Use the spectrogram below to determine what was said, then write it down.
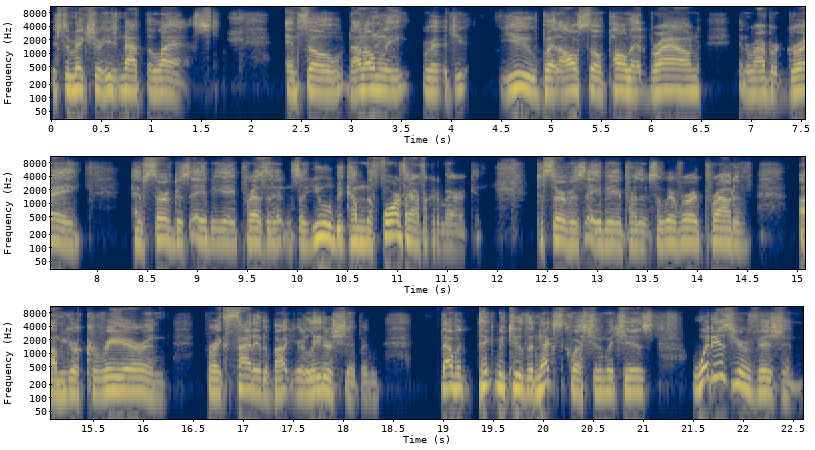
is to make sure he's not the last. And so, not only Reggie, you, but also Paulette Brown and Robert Gray have served as ABA president. And so you will become the fourth African American to serve as ABA president. So we're very proud of um, your career and very excited about your leadership. And that would take me to the next question, which is what is your vision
